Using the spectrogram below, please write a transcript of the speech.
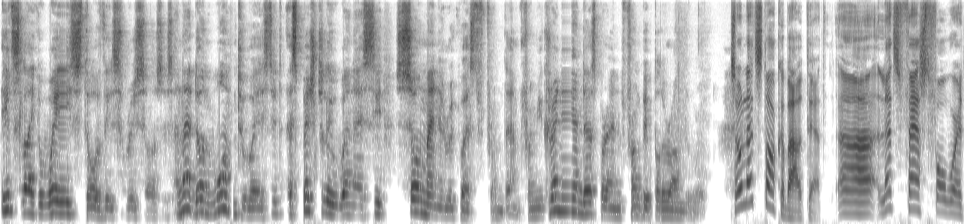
It's like a waste of these resources. And i don't want to waste it especially when i see so many requests from them from ukrainian diaspora and from people around the world. So let's talk about that. Uh, let's fast forward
